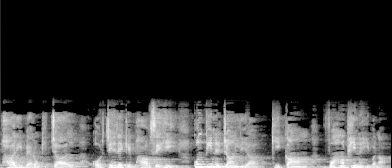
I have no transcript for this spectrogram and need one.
भारी पैरों की चाल और चेहरे के भाव से ही कुंती ने जान लिया कि काम वहाँ भी नहीं बना।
